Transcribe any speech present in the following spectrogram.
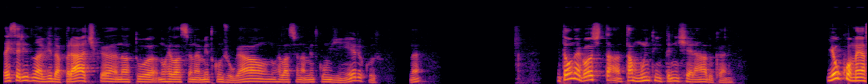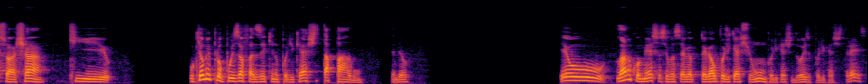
Está inserido na vida prática, na tua, no relacionamento conjugal, no relacionamento com o dinheiro, né? Então o negócio tá, tá muito entrincheirado, cara. E eu começo a achar que o que eu me propus a fazer aqui no podcast está pago, entendeu? Eu, lá no começo, se você pegar o podcast 1, o podcast 2, o podcast 3,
